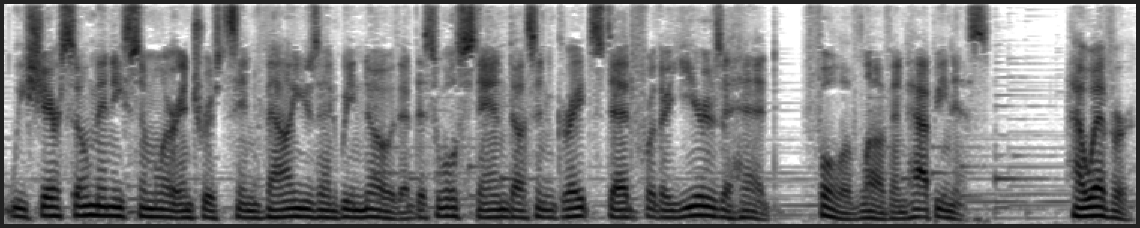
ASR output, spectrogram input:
We share so many similar interests and values and we know that this will stand us in great stead for the years ahead, full of love and happiness. However,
